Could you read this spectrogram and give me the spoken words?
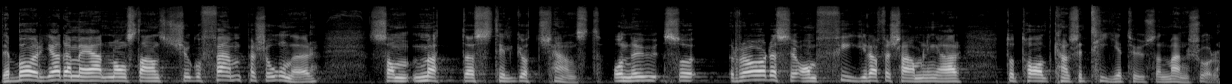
det började med någonstans 25 personer som möttes till gudstjänst. Och nu så rör det sig om fyra församlingar, totalt kanske 10 000 människor.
